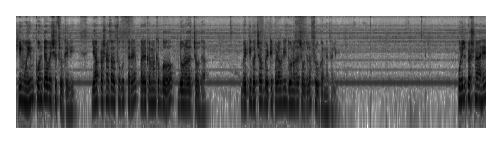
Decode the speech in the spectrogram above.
ही मोहीम कोणत्या वर्षी सुरू केली? या प्रश्नाचं अचूक उत्तर आहे पर्याय क्रमांक ब दोन हजार चौदा. बेटी बचाओ बेटी पढाओ ही दोन हजार चौदाला सुरू करण्यात आली. पुढील प्रश्न आहे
